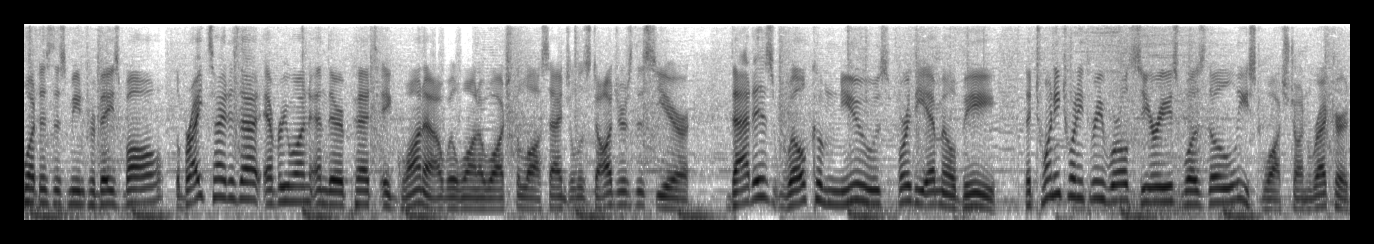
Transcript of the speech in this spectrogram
What does this mean for baseball? The bright side is that everyone and their pet iguana will want to watch the Los Angeles Dodgers this year. That is welcome news for the MLB. The 2023 World Series was the least watched on record.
